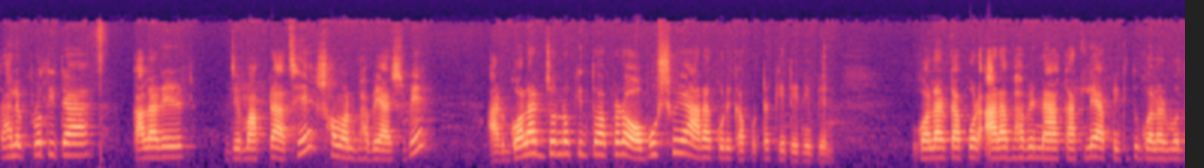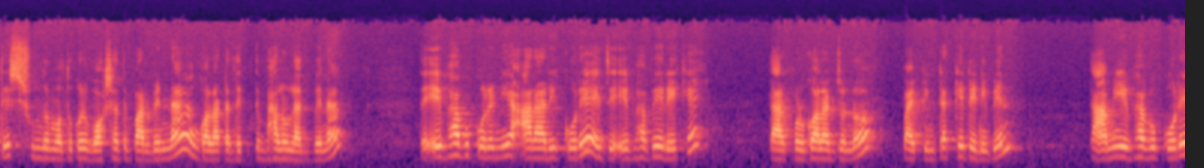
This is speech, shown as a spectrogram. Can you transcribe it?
তাহলে প্রতিটা কালারের যে মাপটা আছে সমানভাবে আসবে। আর গলার জন্য কিন্তু আপনারা অবশ্যই আড়া করে কাপড়টা কেটে নেবেন। গলার কাপড় আড়াভাবে না কাটলে আপনি কিন্তু গলার মধ্যে সুন্দর মতো করে বসাতে পারবেন না, গলাটা দেখতে ভালো লাগবে না। তো এভাবে করে নিয়ে আড়াআড়ি করে এই যে এভাবে রেখে তারপর গলার জন্য পাইপিংটা কেটে নেবেন। তা আমি এভাবে করে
